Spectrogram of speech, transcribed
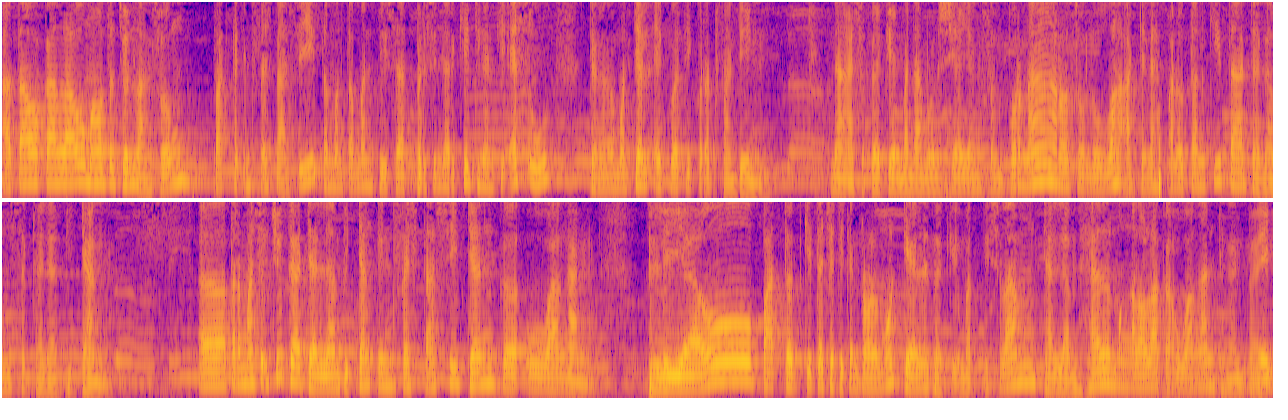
Atau kalau mau terjun langsung praktek investasi, teman-teman bisa bersinergi dengan GSU dengan model equity crowdfunding. Nah, sebagai manusia yang sempurna, Rasulullah adalah panutan kita dalam segala bidang. E, termasuk juga dalam bidang investasi dan keuangan. Beliau patut kita jadikan role model bagi umat Islam dalam hal mengelola keuangan dengan baik.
